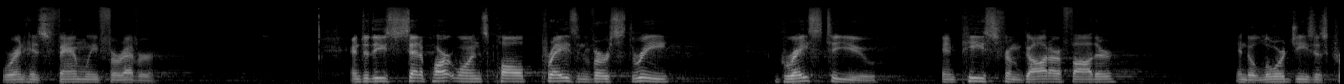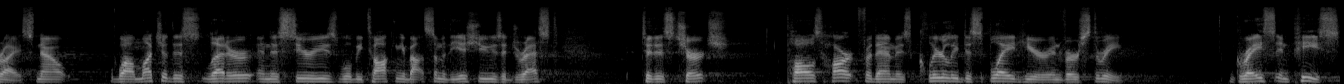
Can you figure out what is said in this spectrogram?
We're in His family forever. And to these set apart ones, Paul prays in verse 3 Grace to you and peace from God our Father and the Lord Jesus Christ. Now, while much of this letter and this series will be talking about some of the issues addressed to this church, Paul's heart for them is clearly displayed here in verse 3. Grace and peace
